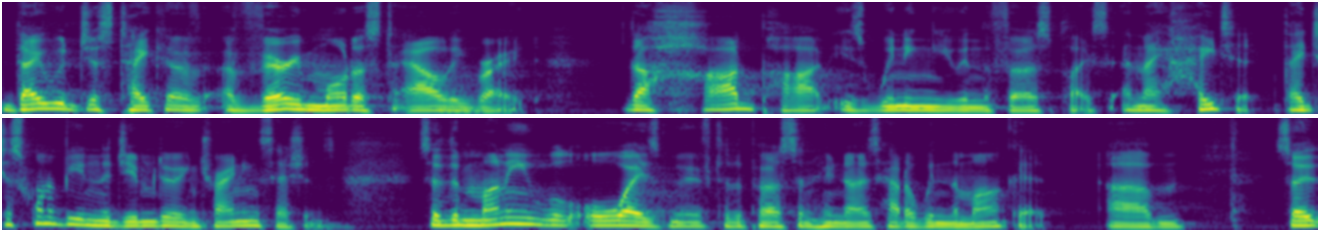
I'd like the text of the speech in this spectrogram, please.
they would just take a, a very modest hourly rate. The hard part is winning you in the first place, and they hate it. They just want to be in the gym doing training sessions. So the money will always move to the person who knows how to win the market. Um, so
